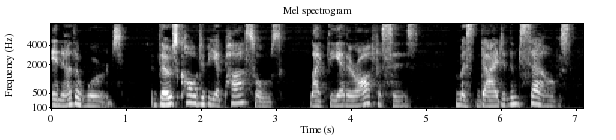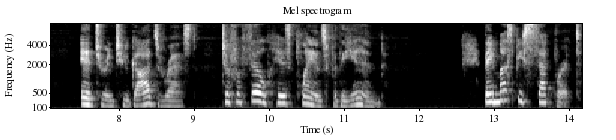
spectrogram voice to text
In other words, those called to be apostles, like the other offices, must die to themselves, enter into God's rest to fulfill His plans for the end. They must be separate,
